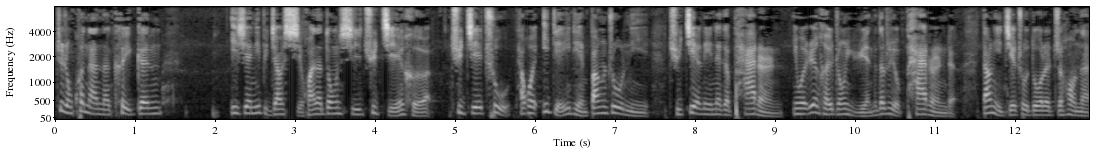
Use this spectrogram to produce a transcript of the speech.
这种困难呢可以跟一些你比较喜欢的东西去结合。去接触，它会一点一点帮助你去建立那个 pattern。因为任何一种语言它都是有 pattern 的。当你接触多了之后呢，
